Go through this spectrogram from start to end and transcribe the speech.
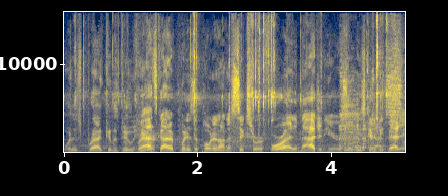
What is Brad going to do Brad's got to put his opponent on a 6 or a 4, I'd imagine here, so he's going to be betting.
